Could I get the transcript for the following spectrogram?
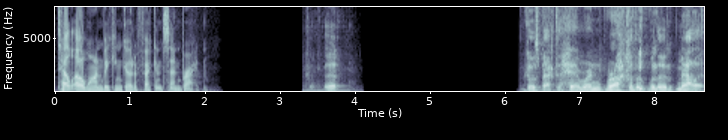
Tell Owan we can go to fucking Sunbright. Copy that. Goes back to hammering rock with a with a mallet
